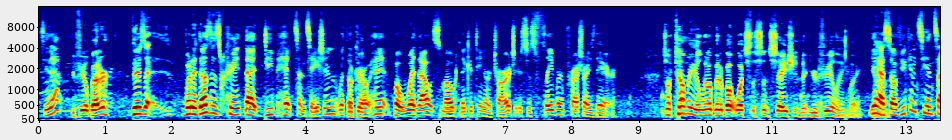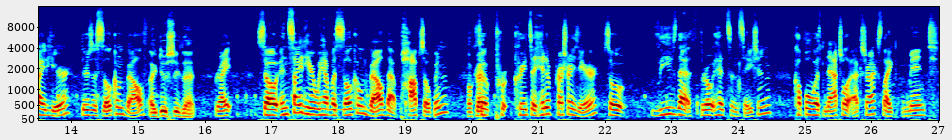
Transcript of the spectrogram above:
See that? You feel better? There's a what it does is create that deep hit sensation with a Okay. throat hit, but without smoke, nicotine, or charge. It's just flavored pressurized air. So tell me a little bit about what's the sensation that you're feeling like. you Yeah, know? so if you can see inside here, there's a silicone valve, I do see that. right? So inside here, we have a silicone valve that pops open. Okay. So it pr- creates a hit of pressurized air. So leaves that throat hit sensation, coupled with natural extracts like mint,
